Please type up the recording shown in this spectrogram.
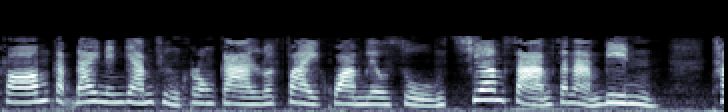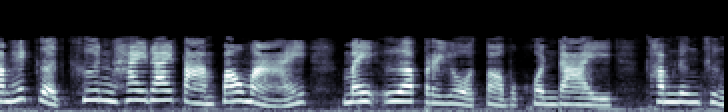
พร้อมกับได้เน้นย้ำถึงโครงการรถไฟความเร็วสูง เชื่อมสามสนามบินทำให้เกิดขึ้นให้ได้ตามเป้าหมาย ไม่เอื้อประโยชน์ต่อบุคคลใดคำนึงถึง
